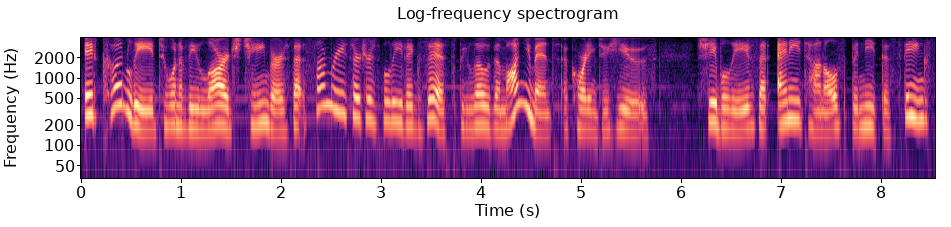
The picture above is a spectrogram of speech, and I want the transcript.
It could lead to one of the large chambers that some researchers believe exist below the monument, according to Hughes. She believes that any tunnels beneath the Sphinx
